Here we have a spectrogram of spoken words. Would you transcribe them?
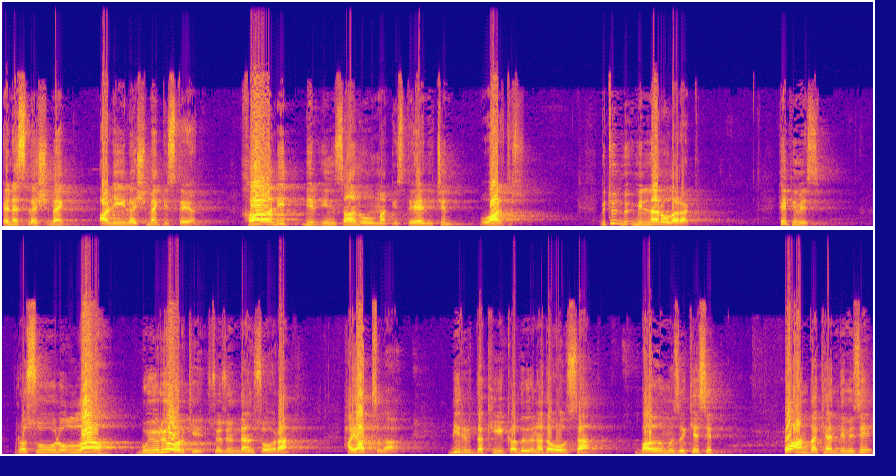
enesleşmek, alileşmek isteyen, halit bir insan olmak isteyen için vardır. Bütün müminler olarak hepimiz Resulullah buyuruyor ki sözünden sonra hayatla bir dakikalığına da olsa bağımızı kesip o anda kendimizi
